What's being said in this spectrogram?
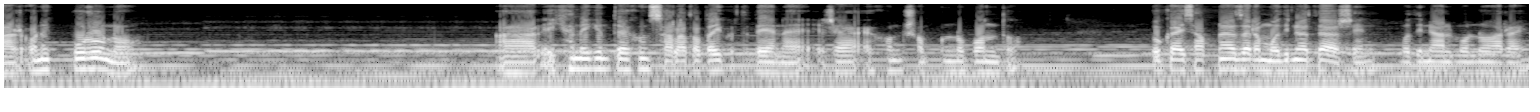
আর অনেক পুরনো। আর এখানে কিন্তু এখন সালাত আদায় করতে দেয় না, এটা এখন সম্পূর্ণ বন্ধ। তো গাইস, আপনারা যারা মদিনাতে আসেন, মদিনা আল মনোয়ারায়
